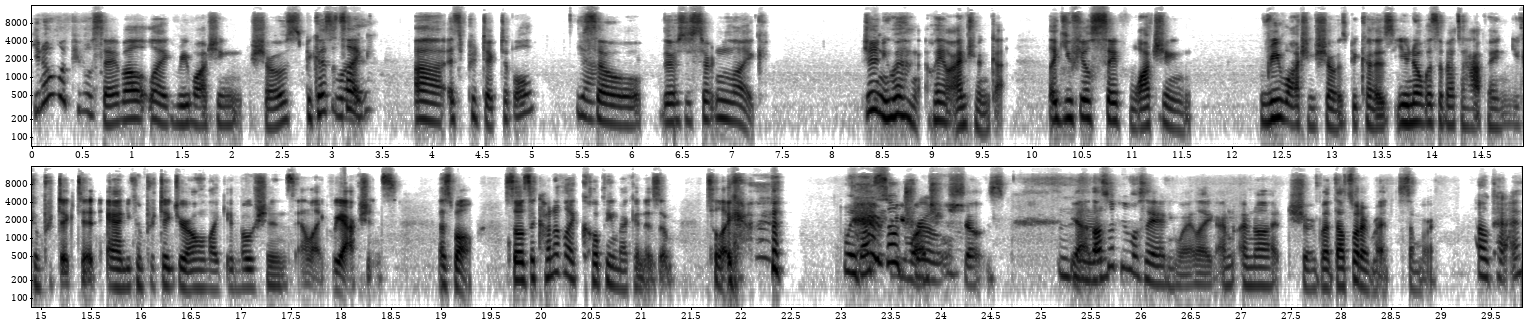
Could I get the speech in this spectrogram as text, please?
you know what people say about like rewatching shows because it's What? like uh it's predictable. Yeah, So there's a certain like 就是你会很很有安全感. Like you feel safe watching rewatching shows because you know what's about to happen, you can predict it and you can predict your own like emotions and like reactions as well. So it's a kind of like coping mechanism to like wait, that's so true. shows. Yeah, that's what people say anyway. Like I'm I'm not sure, but that's what I read somewhere. okay.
